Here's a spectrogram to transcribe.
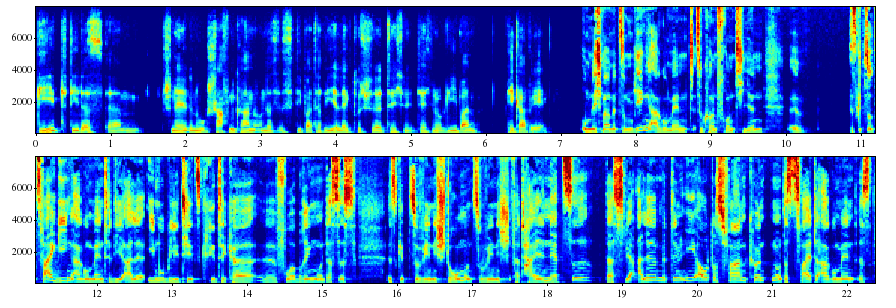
gibt, die das ähm, schnell genug schaffen kann. Und das ist die batterieelektrische Technologie beim Pkw um dich mal mit so einem Gegenargument zu konfrontieren. Äh, es gibt so zwei Gegenargumente, die alle E-Mobilitätskritiker äh, vorbringen. Und das ist, es gibt zu wenig Strom und zu wenig Verteilnetze, dass wir alle mit den E-Autos fahren könnten. Und das zweite Argument ist,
